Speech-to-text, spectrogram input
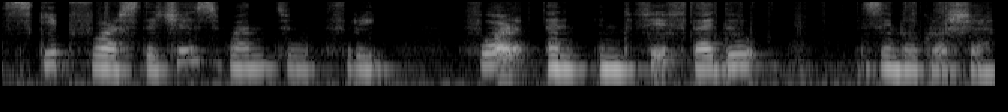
Skip four stitches one two three four. And in the fifth I do single crochet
